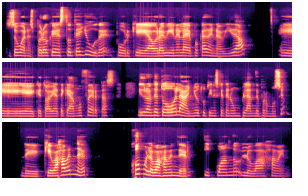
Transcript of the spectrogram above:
Entonces, bueno, espero que esto te ayude porque ahora viene la época de Navidad, eh, que todavía te quedan ofertas y durante todo el año tú tienes que tener un plan de promoción de qué vas a vender, cómo lo vas a vender y cuándo lo vas a vender.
